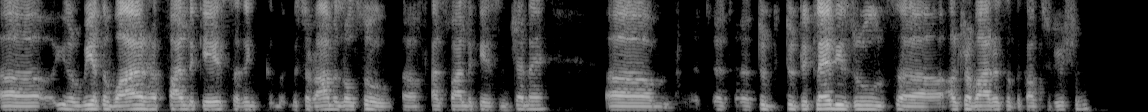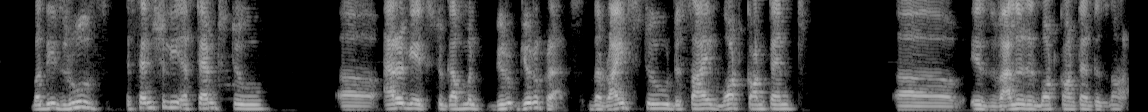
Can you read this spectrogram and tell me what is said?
uh, you know, we at the Wire have filed a case. I think Mr. Ram has also uh, has filed a case in Chennai um, to, to declare these rules ultra vires of the Constitution. But these rules essentially attempt to arrogate to government bureaucrats the right to decide what content uh, is valid and what content is not.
